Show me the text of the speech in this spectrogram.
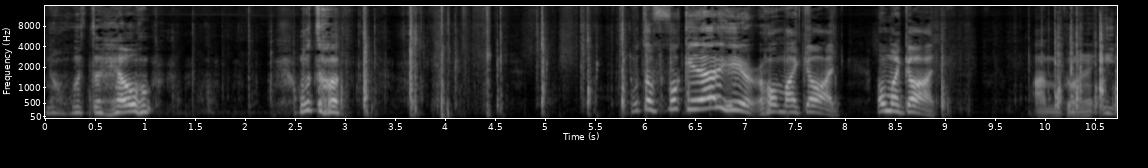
no, what the hell? What the? What the fuck? Get out of here! Oh my god! Oh my god! I'm gonna eat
